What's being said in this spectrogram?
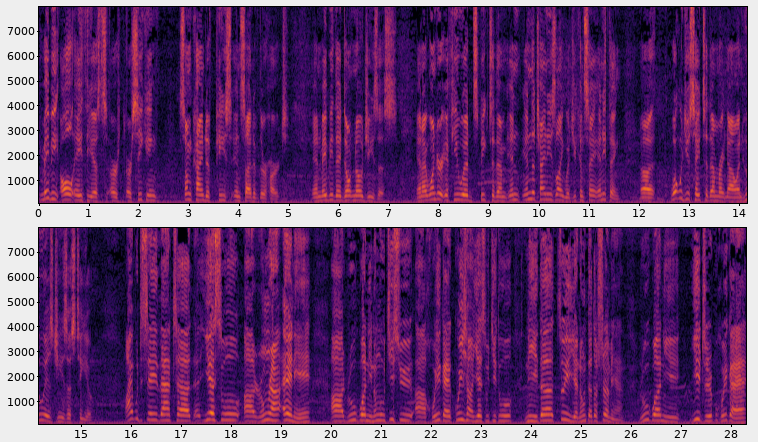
maybe all atheists are, are seeking some kind of peace inside of their heart, and maybe they don't know Jesus. And I wonder if you would speak to them in, in the Chinese language. You can say anything. Uh, what would you say to them right now, and who is Jesus to you? I would say that，耶稣啊仍然爱你啊。如果你能够继续啊悔改归向耶稣基督，你的罪也能得到赦免。如果你一直不悔改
